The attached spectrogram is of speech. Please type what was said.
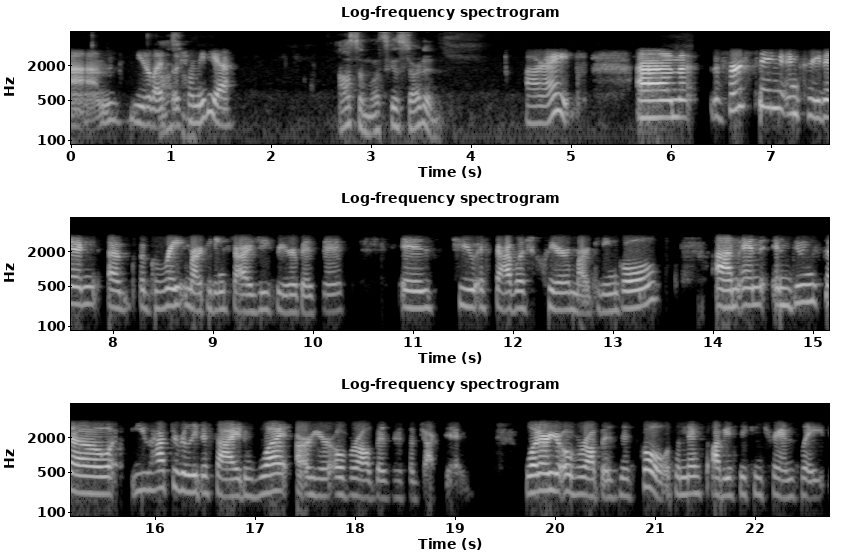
um, utilize awesome. social media. Awesome. Let's get started. All right. Um, the first thing in creating a, a great marketing strategy for your business is to establish clear marketing goals. Um, and in doing so, you have to really decide what are your overall business objectives? What are your overall business goals? And this obviously can translate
